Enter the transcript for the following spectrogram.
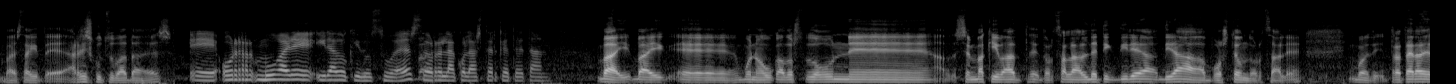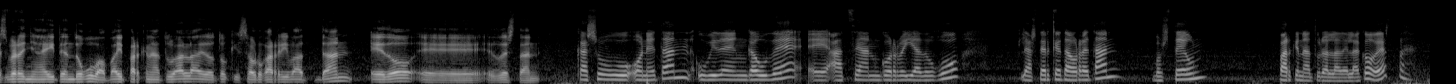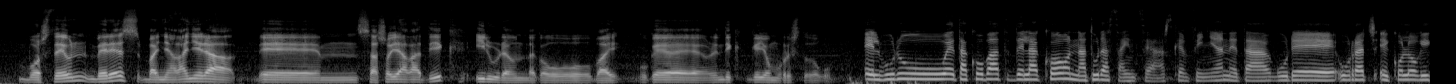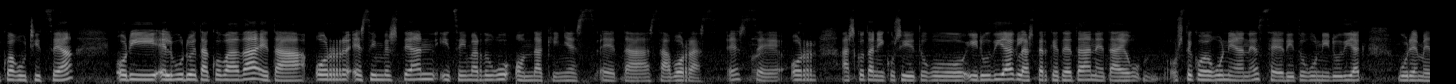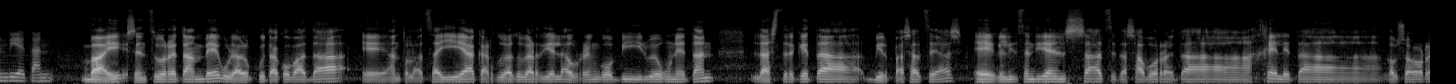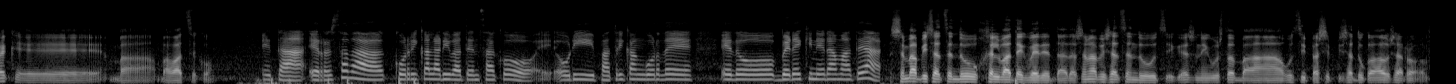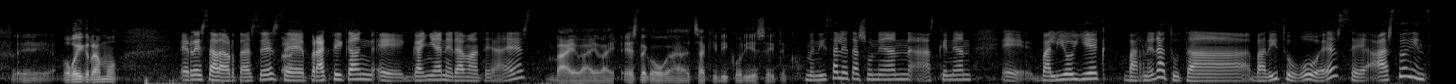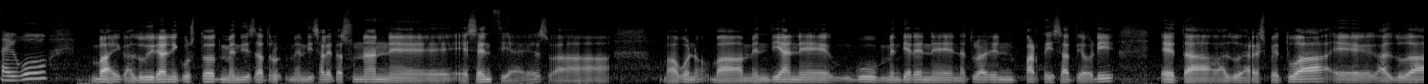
ba, ez dakit, arriskutsu bat da, ez? E, hor muga ere iradoki duzu, ez? Horrelako lasterketetan. Bai, bai, e, bueno, guk adostu dugun e, zenbaki bat dortzala aldetik dira, dira bosteun dortzal, eh? Bueno, trataera desberdina egiten dugu, ba, bai parke naturala edo toki zaurgarri bat dan edo, e, edo ez dan. Kasu honetan, ubiden gaude, e, atzean gorbeia dugu, lasterketa horretan, bosteun, parke naturala delako, ez? Bosteun, berez, baina gainera e, sasoiagatik irureun dako, bai, guke oraindik gehiago murriztu dugu. Helburuetako bat delako natura zaintzea, azken finean, eta gure urrats ekologikoa gutxitzea, hori helburuetako bada eta hor ezinbestean hitz egin bar dugu hondakinez eta zaborraz, ez? E, hor askotan ikusi ditugu irudiak lasterketetan eta osteko egunean, ez? E, ditugun irudiak gure mendietan. Bai, zentzu horretan be, gure alkutako bat da, e, antolatzaileak arduratu behar diela aurrengo bi hiru egunetan lasterketa birpasatzeaz. E, gelditzen diren satz eta zaborra eta gel eta gauza horrek e, ba, babatzeko. Eta erreza da korrikalari batentzako e, hori patrikan gorde edo berekin eramatea? Zenba pisatzen du gel batek beteta, eta zenba pisatzen du utzik, ez? Nik gustot ba, utzi pasi pisatuko da, zerro, e, hogei gramo. Erreza da hortaz, ez? Bai. praktikan e, gainean eramatea, ez? Bai, bai, bai. Ez deko txakirik hori ez eiteko. Mendizaletasunean, azkenean, e, balioiek barneratuta baditugu, ez? E, Astu egin zaigu... Bai, galdu dira nik ustot mendizaletasunan e, esentzia, ez? Ba, ba, bueno, ba, mendian e, gu mendiaren e, naturaren parte izate hori eta galdu da respetua, e, galdu da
